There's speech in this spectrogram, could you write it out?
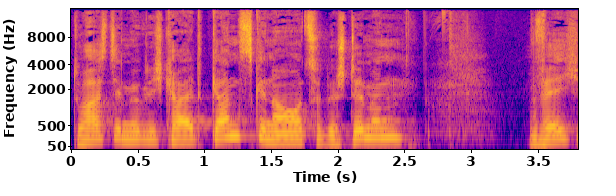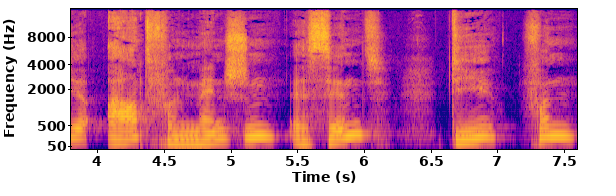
du hast die Möglichkeit, ganz genau zu bestimmen, welche Art von Menschen es sind, die von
